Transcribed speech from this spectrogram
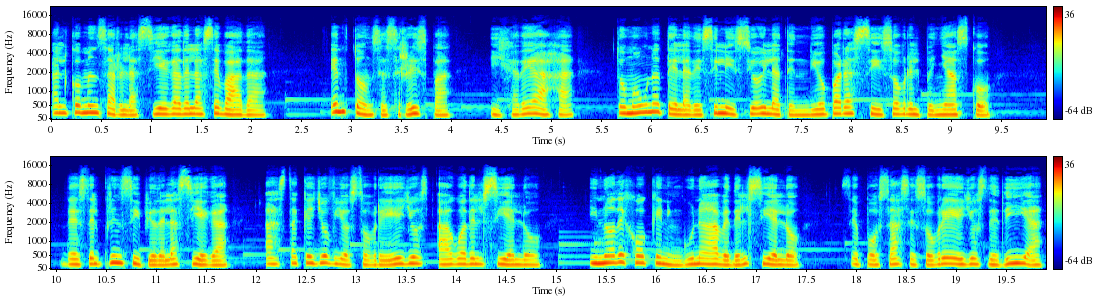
al comenzar la siega de la cebada. Entonces Rispa, hija de Aja, tomó una tela de silicio y la tendió para sí sobre el peñasco, desde el principio de la siega hasta que llovió sobre ellos agua del cielo, y no dejó que ninguna ave del cielo se posase sobre ellos de día,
